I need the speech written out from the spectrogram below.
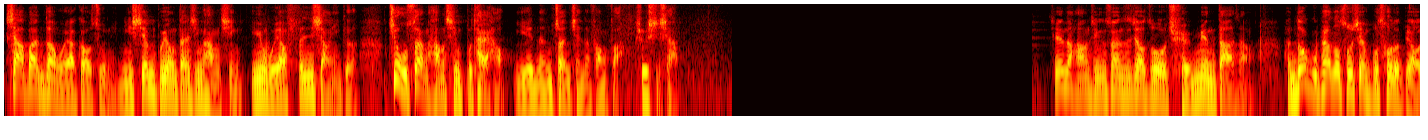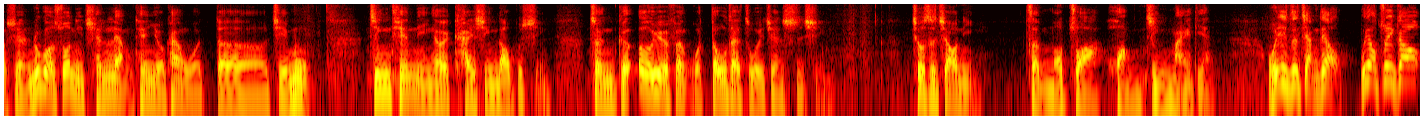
下半段我要告诉你，你先不用担心行情，因为我要分享一个，就算行情不太好也能赚钱的方法。休息一下。今天的行情算是叫做全面大涨，很多股票都出现不错的表现。如果说你前两天有看我的节目，今天你应该会开心到不行。整个二月份我都在做一件事情。就是教你怎么抓黄金买点。我一直强调不要追高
